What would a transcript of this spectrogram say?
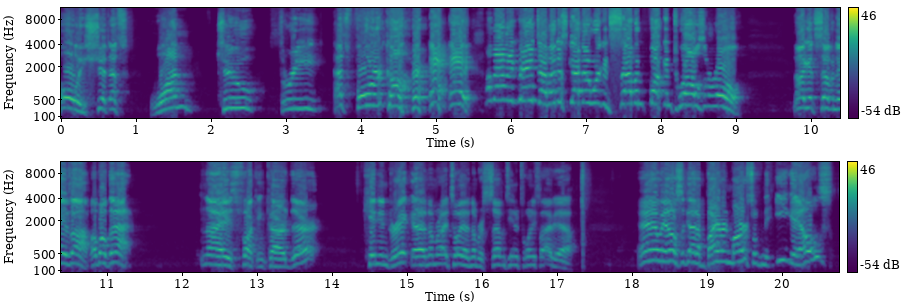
holy shit, that's one, two, three, that's four color. Hey, hey, I'm having a great time. I just got done working seven fucking 12s in a row. Now I get seven days off. How about that? Nice fucking card there. Kenyon Drake, uh, number I told you, number 17 of 25, yeah. And we also got a Byron Marshall from the Eagles.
